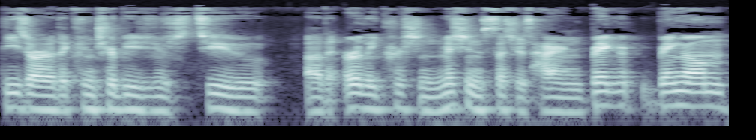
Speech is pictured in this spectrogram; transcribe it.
These are the contributors to uh, the early Christian missions, such as Hiram Bingham.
